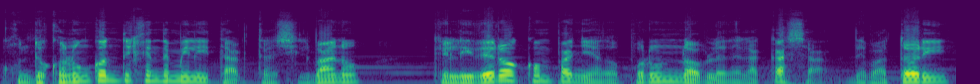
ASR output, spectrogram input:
Junto con un contingente militar transilvano que lideró acompañado por un noble de la casa de Batory,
